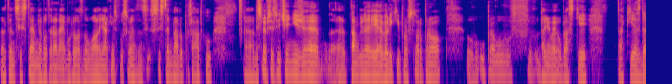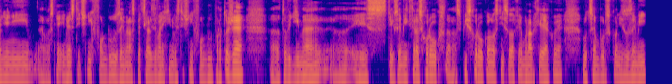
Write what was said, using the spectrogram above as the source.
hmm. ten systém, nebo teda ne budovat znovu, ale nějakým způsobem ten systém dát do pořádku. My jsme přesvědčeni, že tam, kde je veliký prostor pro úpravu v daňové oblasti, tak je zdanění vlastně investičních fondů, zejména specializovaných investičních fondů, protože to vidíme i i z těch zemí, které shodou, spíš shodou okolností jsou také monarchie, jako je Lucembursko, Nizozemí,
